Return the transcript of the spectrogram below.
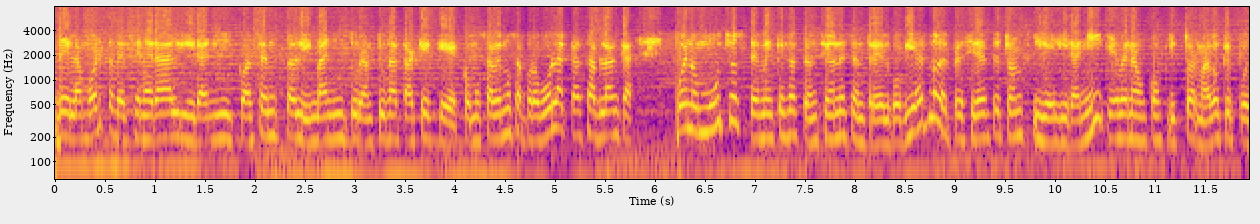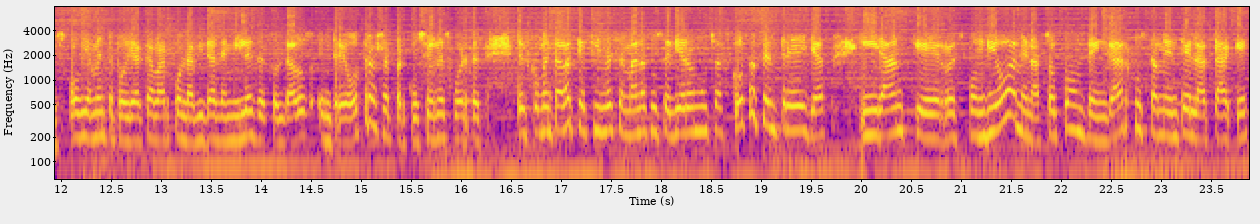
de la muerte del general iraní Qasem Soleimani durante un ataque que, como sabemos, aprobó la Casa Blanca. Bueno, muchos temen que esas tensiones entre el gobierno del presidente Trump y el iraní lleven a un conflicto armado que, pues, obviamente podría acabar con la vida de miles de soldados, entre otras repercusiones fuertes. Les comentaba que el fin de semana sucedieron muchas cosas, entre ellas Irán que respondió, amenazó con vengar justamente el ataque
